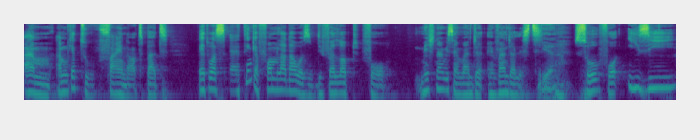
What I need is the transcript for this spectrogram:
um, I'm yet to find out, but it was I think a formula that was developed for missionaries and evangel- evangelists. Yeah. So for easy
